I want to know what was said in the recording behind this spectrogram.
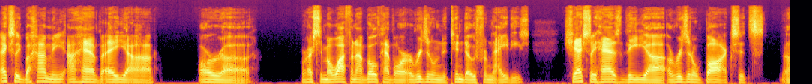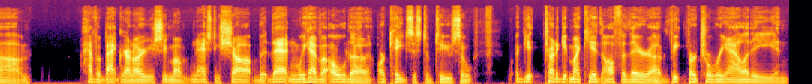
Actually, behind me, I have a, uh, our, uh, or actually, my wife and I both have our original Nintendos from the 80s. She actually has the uh, original box. It's, um, have a background on You see my nasty shop, but that, and we have an old uh, arcade system too. So I get try to get my kids off of their uh, virtual reality and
